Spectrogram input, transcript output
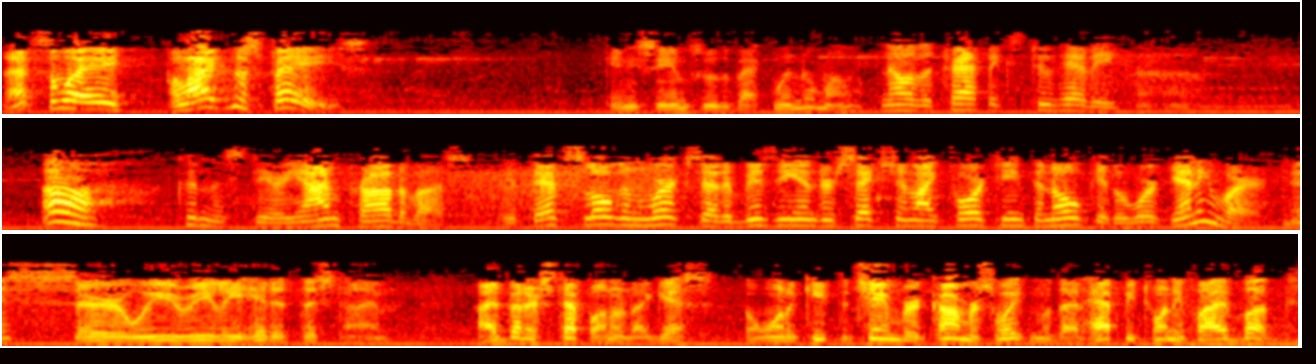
That's the way. Politeness pays. Can you see him through the back window, Molly? No, the traffic's too heavy. Uh-huh. Oh, goodness, dearie, I'm proud of us. If that slogan works at a busy intersection like 14th and Oak, it'll work anywhere. Yes, sir, we really hit it this time. I'd better step on it, I guess. Don't want to keep the Chamber of Commerce waiting with that happy 25 bucks.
